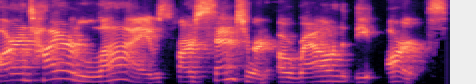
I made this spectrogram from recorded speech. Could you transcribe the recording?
Our entire lives are centered around the arts.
